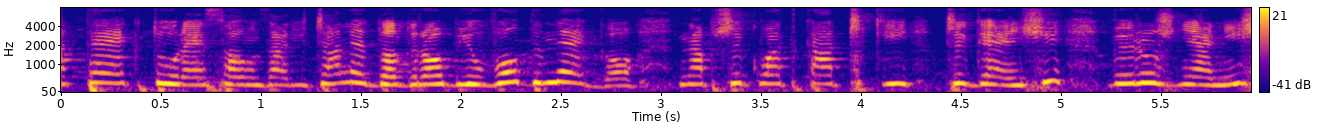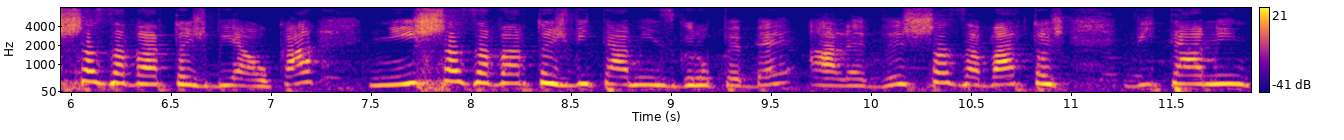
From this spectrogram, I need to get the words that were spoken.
a te, które są zaliczane do drobiu wodnego, na przykład kaczki czy gęsi, wyróżnia niższa zawartość białka, niższa zawartość witamin z grupy B, ale wyższa zawartość witamin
